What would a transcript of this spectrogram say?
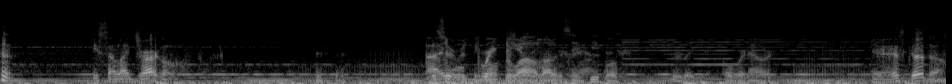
he sound like Drago. I This server's will been going for a while. A lot of the same people. For like over an hour. Yeah, it's good though.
